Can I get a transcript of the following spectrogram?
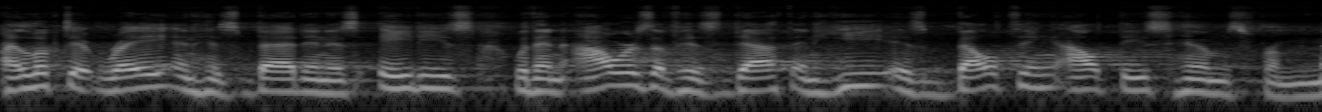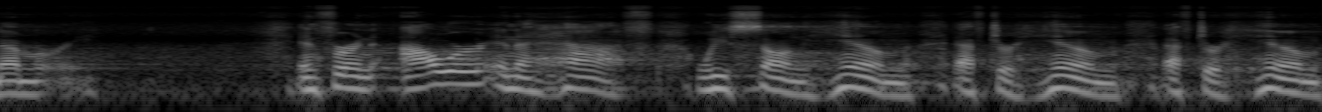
I looked at Ray in his bed in his 80s within hours of his death, and he is belting out these hymns from memory. And for an hour and a half, we sung hymn after hymn after hymn.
